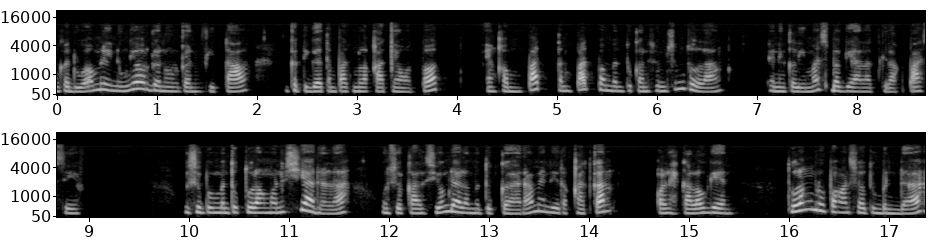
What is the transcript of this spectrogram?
Yang kedua, melindungi organ-organ vital. Yang ketiga, tempat melekatnya otot. Yang keempat, tempat pembentukan sumsum -sum tulang. Dan yang kelima, sebagai alat gerak pasif. Unsur pembentuk tulang manusia adalah unsur kalsium dalam bentuk garam yang direkatkan oleh kalogen. Tulang merupakan suatu benda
